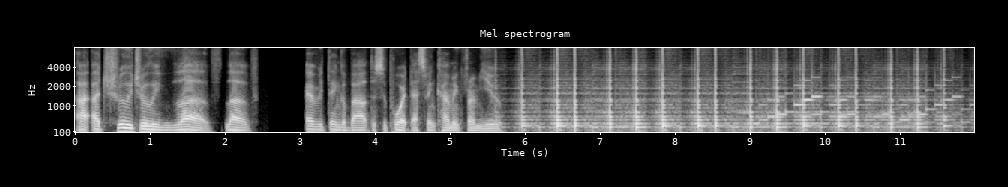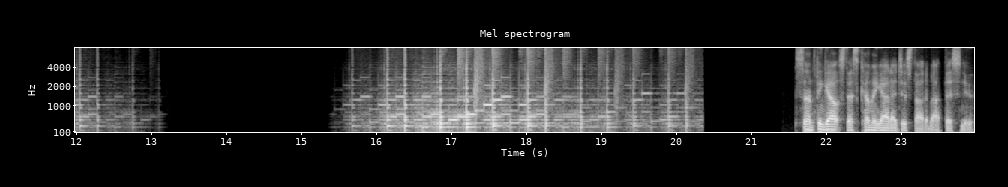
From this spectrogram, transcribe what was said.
I, I truly truly love love everything about the support that's been coming from you. Something else that's coming out, I just thought about this new.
